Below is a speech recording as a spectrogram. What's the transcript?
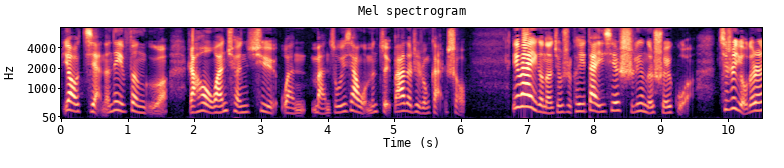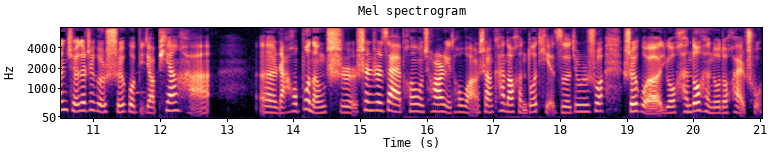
要减的那份额，然后完全去满满足一下我们嘴巴的这种感受。另外一个呢，就是可以带一些时令的水果。其实有的人觉得这个水果比较偏寒。呃，然后不能吃，甚至在朋友圈里头、网上看到很多帖子，就是说水果有很多很多的坏处。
